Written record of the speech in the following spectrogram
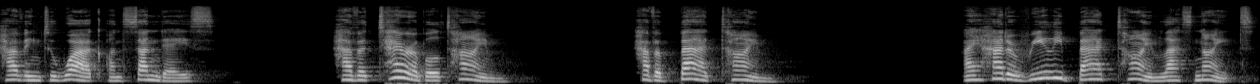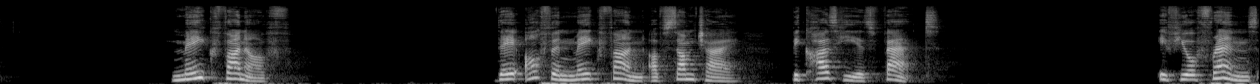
having to work on Sundays. Have a terrible time. Have a bad time. I had a really bad time last night. Make fun of. They often make fun of Somchai because he is fat. If your friends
